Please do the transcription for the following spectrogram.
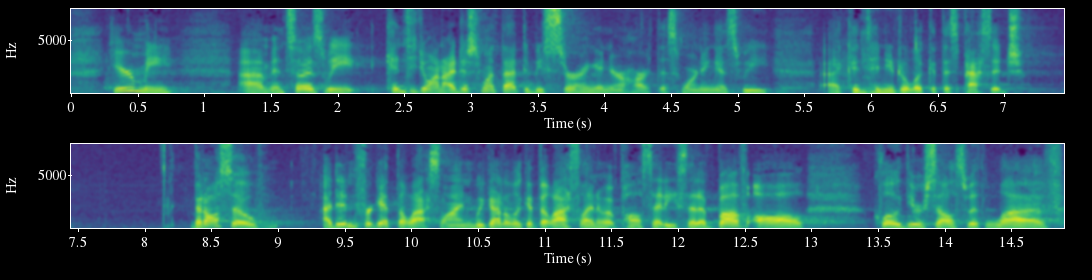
Hear me. Um, and so as we continue on, I just want that to be stirring in your heart this morning as we uh, continue to look at this passage. But also, I didn't forget the last line. We got to look at the last line of what Paul said. He said, Above all, clothe yourselves with love,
